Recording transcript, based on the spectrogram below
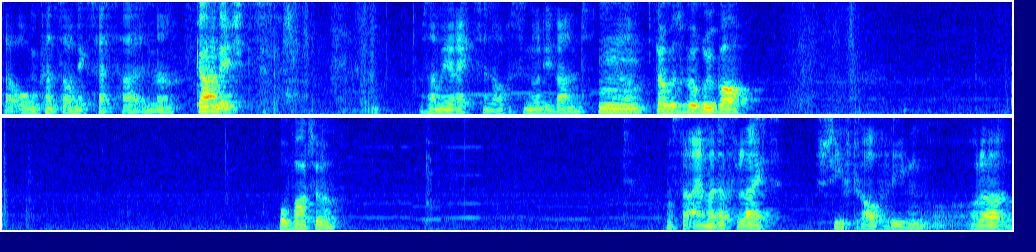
Da oben kannst du auch nichts festhalten, ne? Gar nichts. Was haben wir hier rechts denn noch? Ist hier nur die Wand? Mhm, Da müssen wir rüber. Oh, warte. Muss der Eimer da vielleicht schief drauf liegen? Oder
